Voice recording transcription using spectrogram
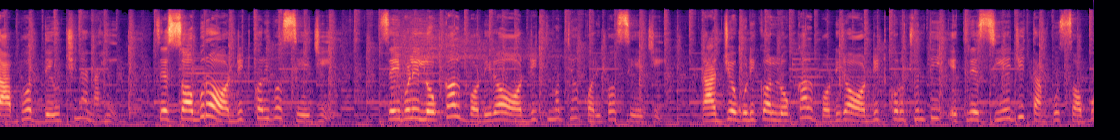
ଲାଭ ଦେଉଛି ନା ନାହିଁ ସେ ସବୁର ଅଡିଟ୍ କରିବ ସିଏଜି। ସେହିଭଳି ଲୋକାଲ ବଡିର ଅଡିଟ୍ ମଧ୍ୟ କରିବ ସିଏଜି। ରାଜ୍ୟଗୁଡ଼ିକ ଲୋକାଲ ବଡିର ଅଡିଟ୍ କରୁଛନ୍ତି ଏଥିରେ ସିଏଜି ତାଙ୍କୁ ସବୁ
